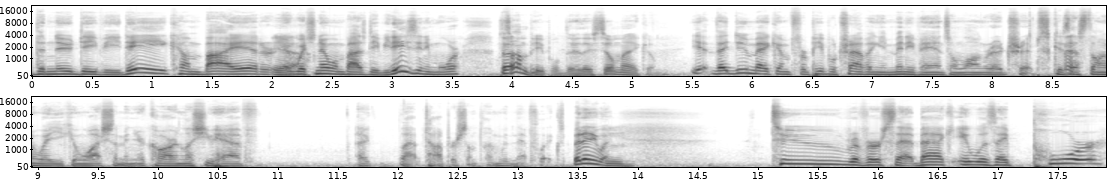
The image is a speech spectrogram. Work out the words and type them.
the new DVD, come buy it, or, Yeah. which no one buys DVDs anymore. But Some people do. They still make them. yeah, they do make them for people traveling in minivans on long road trips because that's the only way you can watch them in your car unless you have a laptop or something with Netflix. But anyway, Mm. to reverse that back, it was a poor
